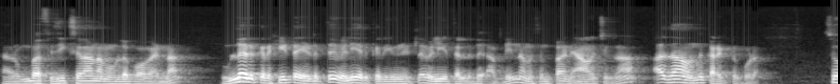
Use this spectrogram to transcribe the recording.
ரொம்ப ஃபிசிக்ஸெலாம் நம்ம உள்ளே போக வேண்டாம். உள்ளே இருக்கிற ஹீட்டை எடுத்து வெளியே இருக்கிற யூனிட்டில் வெளியே தள்ளுது அப்படின்னு நம்ம சிம்பிளாக ஞாபகம் வச்சுக்கலாம் அதுதான் வந்து கரெக்டு கூட. ஸோ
